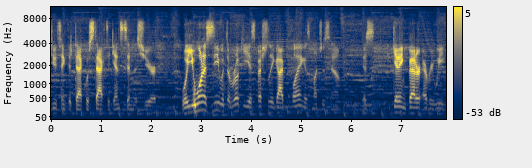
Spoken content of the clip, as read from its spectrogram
do think the deck was stacked against him this year. What you want to see with the rookie, especially a guy playing as much as him, is getting better every week,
